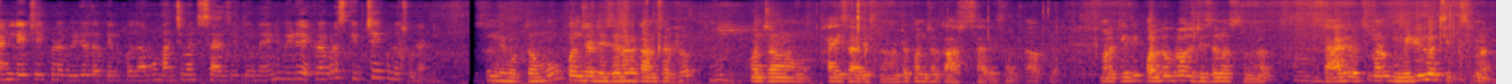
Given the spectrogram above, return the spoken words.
అండ్ లేట్ చేయకుండా వీడియోలోకి వెళ్ళిపోదాము. మంచి మంచి శారీస్ అయితే ఉన్నాయండి. వీడియో ఎక్కడ కూడా స్కిప్ చేయకుండా చూడండి. వస్తుంది మొత్తము. కొంచెం డిజైనర్ కాన్సెప్ట్ కొంచెం హై సారీస్ అంటే కొంచెం కాస్ట్ సారీస్ ఓకే మనకి ఇది పళ్ళు బ్లౌజ్ డిజైన్ వస్తుంది శారీ వచ్చి మనకు మిడిల్లో చెక్స్ మేడం.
